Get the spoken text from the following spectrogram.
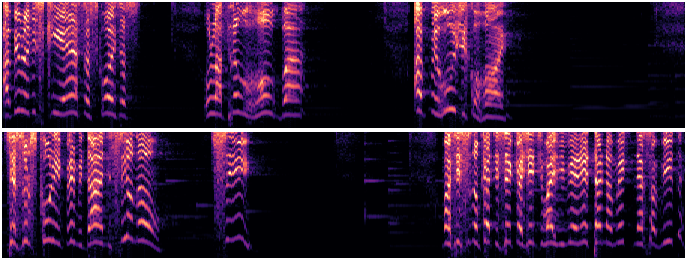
A Bíblia diz que essas coisas o ladrão rouba, a ferrugem corrói. Jesus cura a enfermidade, sim ou não? Sim. Mas isso não quer dizer que a gente vai viver eternamente nessa vida.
